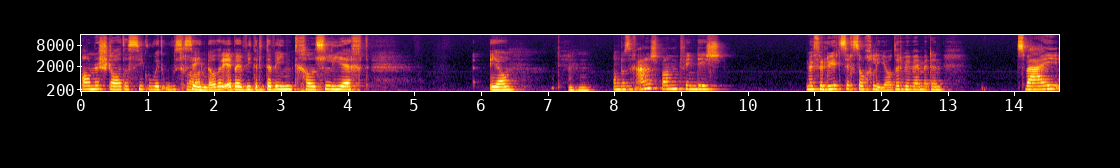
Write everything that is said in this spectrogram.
anstehen müssen, dass sie gut aussehen, Klar. oder? Eben wieder der Winkel, das Licht. Ja. Mhm. Und was ich auch noch spannend finde, ist, man verliert sich so ein bisschen, oder? Wie wenn man dann zwei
